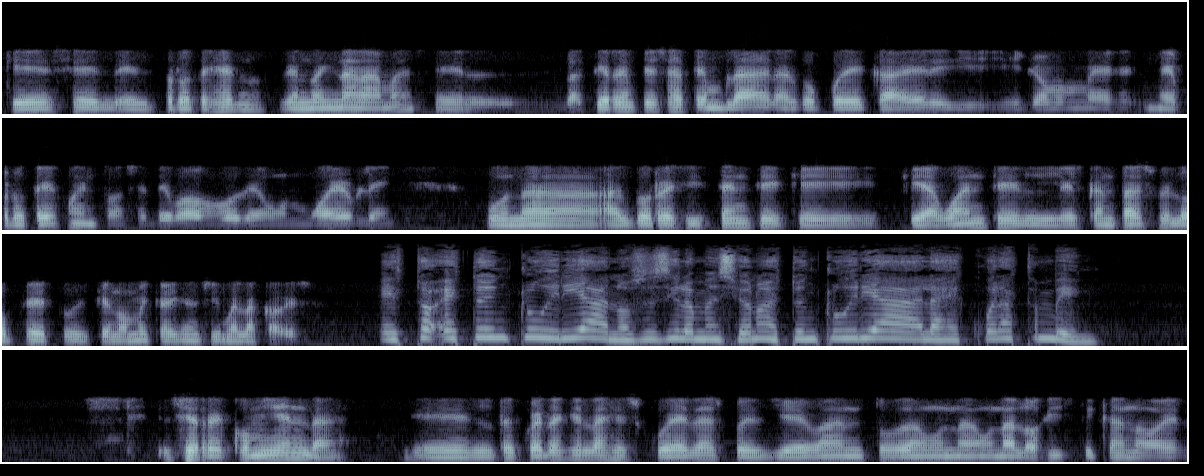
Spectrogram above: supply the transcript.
que es el, protegernos, que no hay nada más. El, la tierra empieza a temblar, algo puede caer y, yo me protejo entonces debajo de un mueble, una algo resistente que, que aguante el, el cantazo del objeto y que no me caiga encima de la cabeza. Esto, esto incluiría, no sé si lo mencionó, esto incluiría las escuelas también. Se recomienda. eh, recuerda que las escuelas pues llevan toda una, una logística, ¿no? El,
